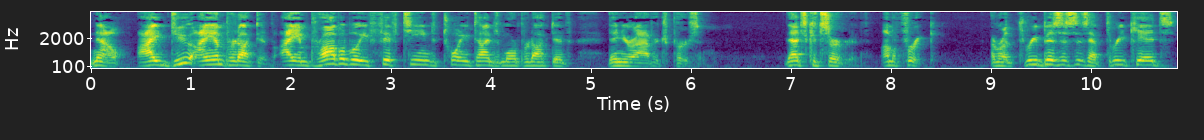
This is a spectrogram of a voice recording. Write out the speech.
Now, I do, I am productive. I am probably 15 to 20 times more productive than your average person. That's conservative. I'm a freak. I run three businesses, have three kids,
